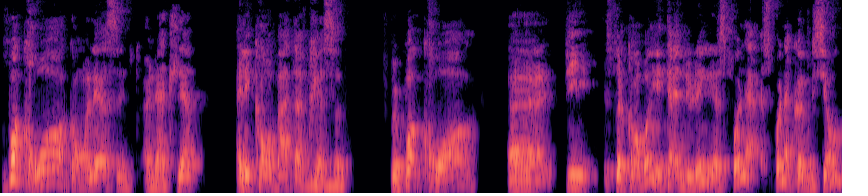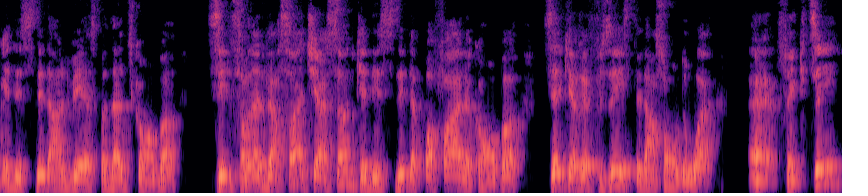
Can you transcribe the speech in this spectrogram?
Je ne peux pas croire qu'on laisse un athlète aller combattre après ça. Je ne peux pas croire. Euh, puis ce combat il était annulé. C'est pas la, pas la commission qui a décidé d'enlever Espadal du combat. C'est son adversaire, Chasson, qui a décidé de ne pas faire le combat. Celle qui a refusé, c'était dans son droit. Euh, fait que, tu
